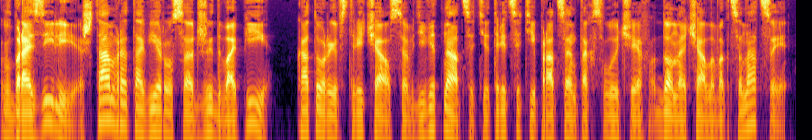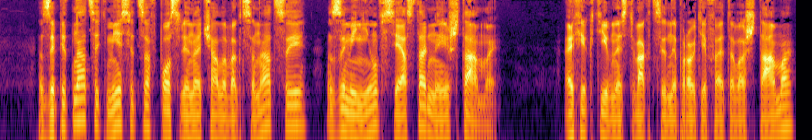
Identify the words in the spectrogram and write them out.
В Бразилии штамм ротавируса G2P, который встречался в 19-30% случаев до начала вакцинации, за 15 месяцев после начала вакцинации заменил все остальные штаммы. Эффективность вакцины против этого штамма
